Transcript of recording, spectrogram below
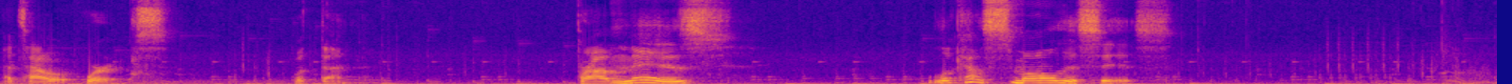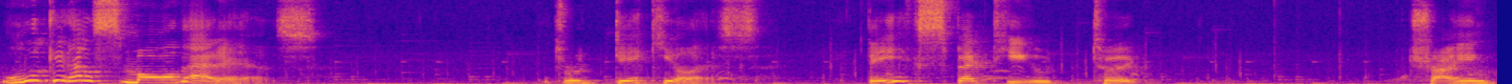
That's how it works with them. Problem is, look how small this is. Look at how small that is. It's ridiculous. They expect you to try and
